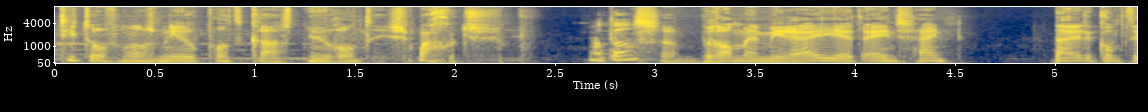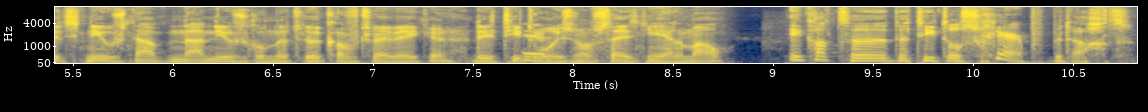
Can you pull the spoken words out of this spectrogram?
titel van onze nieuwe podcast nu rond is. Maar goed. Wat dan? Als Bram en Mireille het eens zijn. Nou, er komt iets nieuws na, na Nieuwsroom natuurlijk over twee weken. De titel Ja. is nog steeds niet helemaal. Ik had eh, de titel Scherp bedacht.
